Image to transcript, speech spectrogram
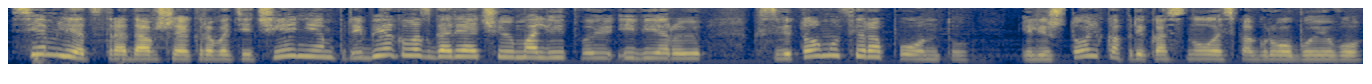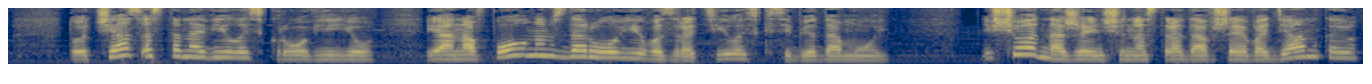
семь лет страдавшая кровотечением, прибегла с горячей молитвою и верою к святому Ферапонту, и лишь только прикоснулась к гробу его, тот час остановилась кровь ее, и она в полном здоровье возвратилась к себе домой. Еще одна женщина, страдавшая водянкою,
